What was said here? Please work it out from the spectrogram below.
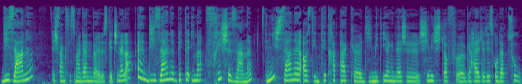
die Sahne, ich fange jetzt mal an, weil es geht schneller. Äh, die Sahne bitte immer frische Sahne, nicht Sahne aus den Tetrapack, äh, die mit irgendwelchen Chemistoff äh, gehalten ist oder zu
